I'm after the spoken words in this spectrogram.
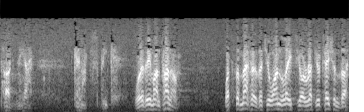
pardon me. I cannot speak. Worthy Montano, what's the matter that you unlace your reputation thus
